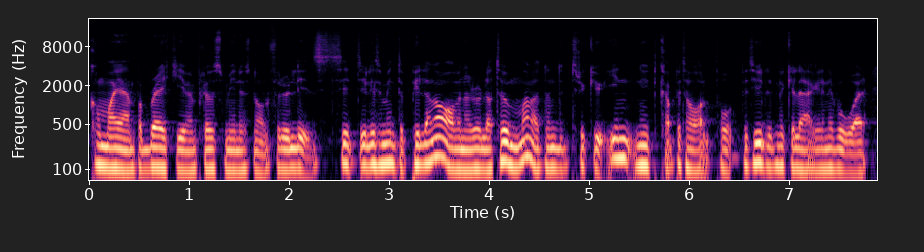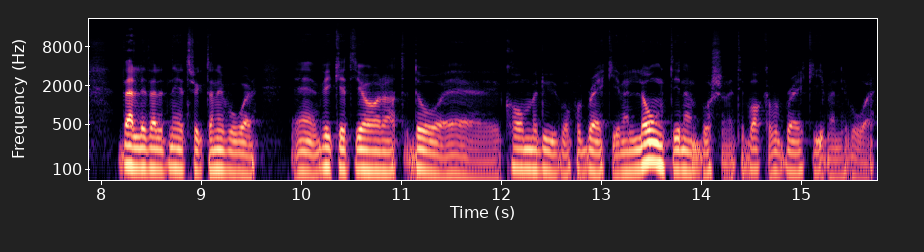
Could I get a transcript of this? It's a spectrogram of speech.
komma igen på break-even plus minus noll. För du sitter ju liksom inte och pillar av och rullar tummarna utan du trycker ju in nytt kapital på betydligt mycket lägre nivåer. Väldigt, väldigt nedtryckta nivåer. Eh, vilket gör att då eh, kommer du vara på break-even långt innan börsen är tillbaka på break-even nivåer.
